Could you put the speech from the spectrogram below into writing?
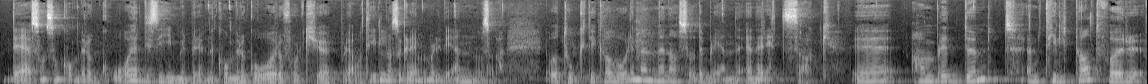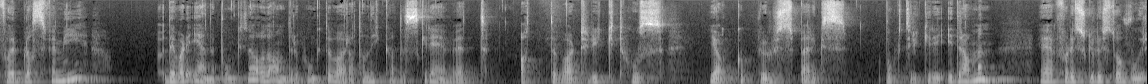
det, er sånn som kommer og går. Disse himmelbrevene kommer og går, og folk kjøper det av og til, og så glemmer de det igjen. Og, så, og tok det ikke alvorlig, men, men altså, det ble en, en rettssak. Eh, han ble dømt, tiltalt for, for blasfemi. Det var det ene punktet. Og det andre punktet var at han ikke hadde skrevet at det var trygt hos Jakob Wulfsbergs boktrykkeri i Drammen. Eh, for det skulle stå hvor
